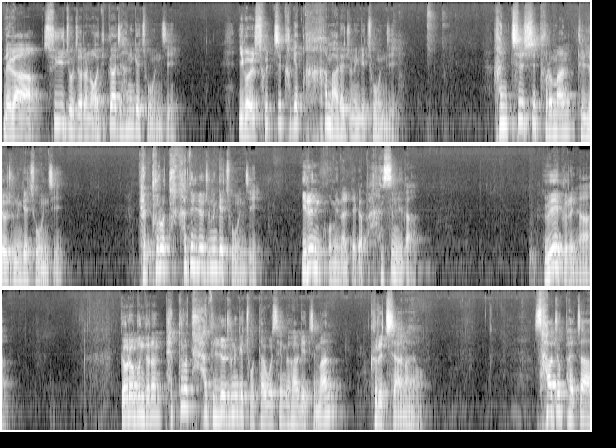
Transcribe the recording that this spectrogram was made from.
내가 수위 조절은 어디까지 하는 게 좋은지, 이걸 솔직하게 다 말해주는 게 좋은지, 한 70%만 들려주는 게 좋은지, 100%다 들려주는 게 좋은지, 이런 고민할 때가 많습니다. 왜 그러냐? 여러분들은 100%다 들려주는 게 좋다고 생각하겠지만, 그렇지 않아요. 사주팔자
